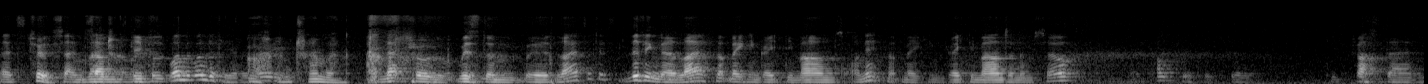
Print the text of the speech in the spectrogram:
that's true. And some people wonder, wonderfully have a Oh, very I'm trembling. natural wisdom with life they're just living their life not making great demands on it not making great demands on themselves. Cultures which keep trust and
